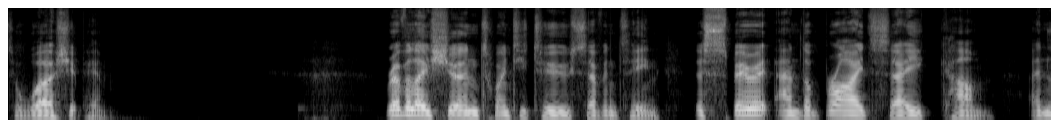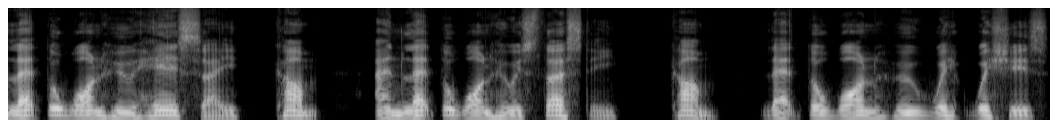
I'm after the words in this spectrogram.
to worship him. Revelation 22:17 The Spirit and the bride say, Come, and let the one who hears say, Come, and let the one who is thirsty come. Let the one who wishes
